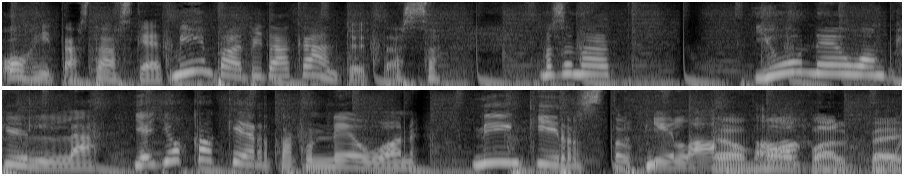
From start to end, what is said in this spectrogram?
ohi tästä äsken, että mihin päin pitää kääntyä tässä. Mä sanoin, että Juu, neuvon kyllä. Ja joka kerta kun neuvon, niin kirstu kilahtaa. Joo, mobile pay.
